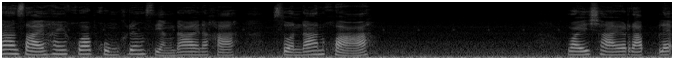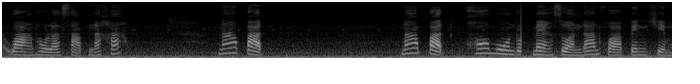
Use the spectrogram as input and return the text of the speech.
ด้านซ้ายให้ควบคุมเครื่องเสียงได้นะคะ ส่วนด้านขวา ไว้ใช้รับและวางโทรศัพท์นะคะ หน้าปัด หน้าปัดข้อมูลแบ่งส่วนด้านขวาเป็นเข็ม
